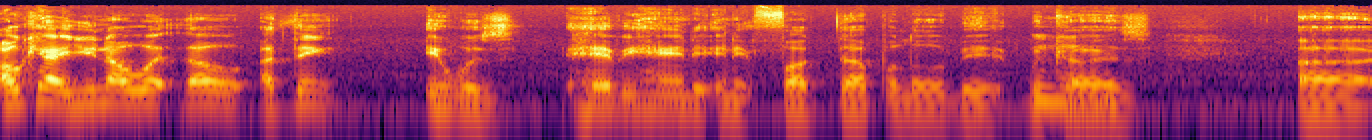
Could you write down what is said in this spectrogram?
okay. You know what though? I think it was heavy handed and it fucked up a little bit Mm-hmm. Uh,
